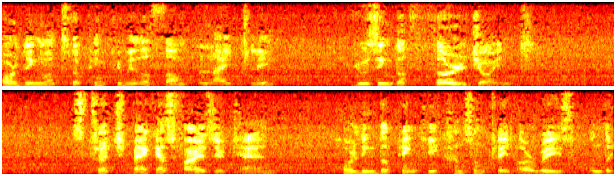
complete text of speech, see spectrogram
holding onto the pinky with the thumb lightly, using the third joint. Stretch back as far as you can. Holding the pinky, concentrate always on the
